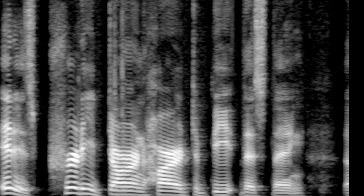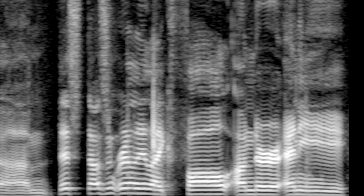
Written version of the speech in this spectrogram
it is pretty darn hard to beat this thing. Um, this doesn't really like fall under any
